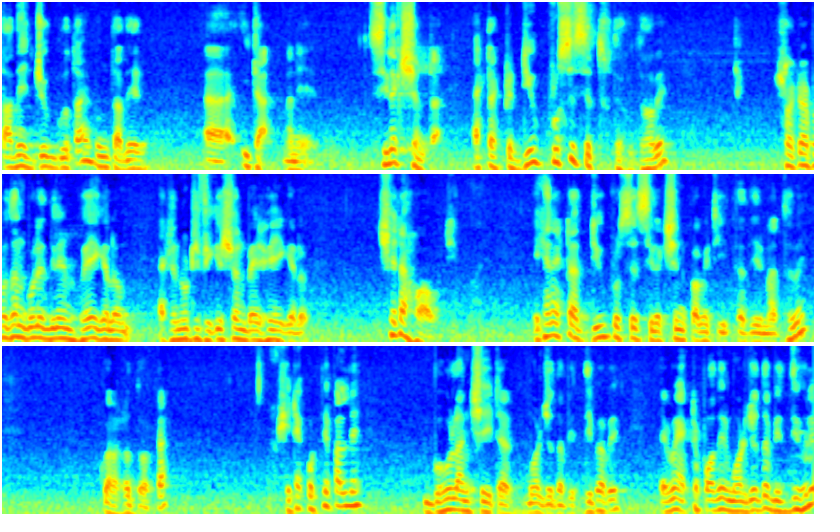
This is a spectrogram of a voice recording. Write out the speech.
তাদের যোগ্যতা এবং তাদের ইটা মানে সিলেকশনটা একটা একটা ডিউ প্রসেসের থ্রুতে হতে হবে। সরকার প্রধান বলে দিলেন, হয়ে গেল, একটা নোটিফিকেশন বের হয়ে গেল। সেটা হওয়া উচিত নয়। এখানে একটা ডিউ প্রসেস, সিলেকশন কমিটি ইত্যাদির মাধ্যমে করাটা দরকার। সেটা করতে পারলে বহুলাংশে এটার মর্যাদা বৃদ্ধি পাবে। এবং একটা পদের মর্যাদা বৃদ্ধি হলে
